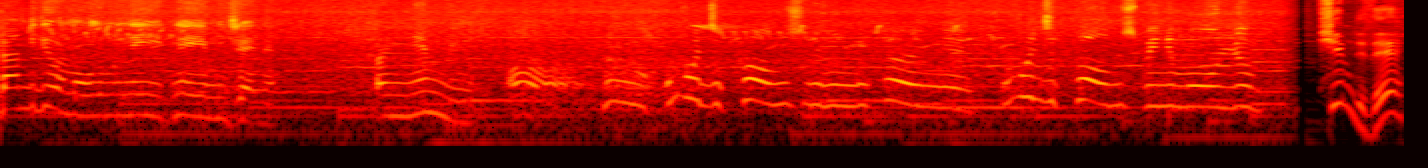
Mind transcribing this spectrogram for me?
Ben biliyorum oğlumun ne ne yemeyeceğini. Annem benim. Aa, ufacık kalmış benim bir tane. Ufacık kalmış benim oğlum. Şimdi de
